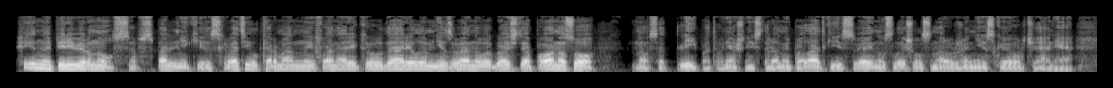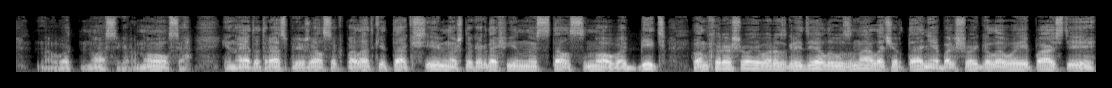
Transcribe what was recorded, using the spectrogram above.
Финна перевернулся в спальнике, схватил карманный фонарик и ударил им незваного гостя по носу. Нос отлип от внешней стороны палатки, и Свейн услышал снаружи низкое урчание — но вот нос вернулся, и на этот раз прижался к палатке так сильно, что когда Финнес стал снова бить, он хорошо его разглядел и узнал очертания большой головы и пасти.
